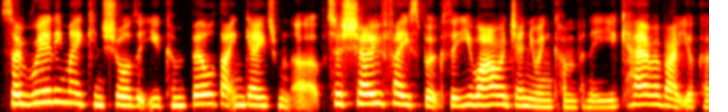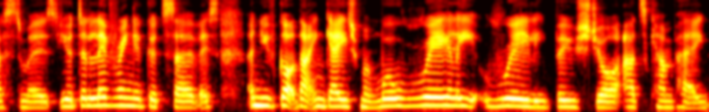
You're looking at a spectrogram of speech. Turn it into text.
So, really making sure that you can build that engagement up to show Facebook that you are a genuine company, you care about your customers, you're delivering a good service, and you've got that engagement will really, really boost your ads campaign.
